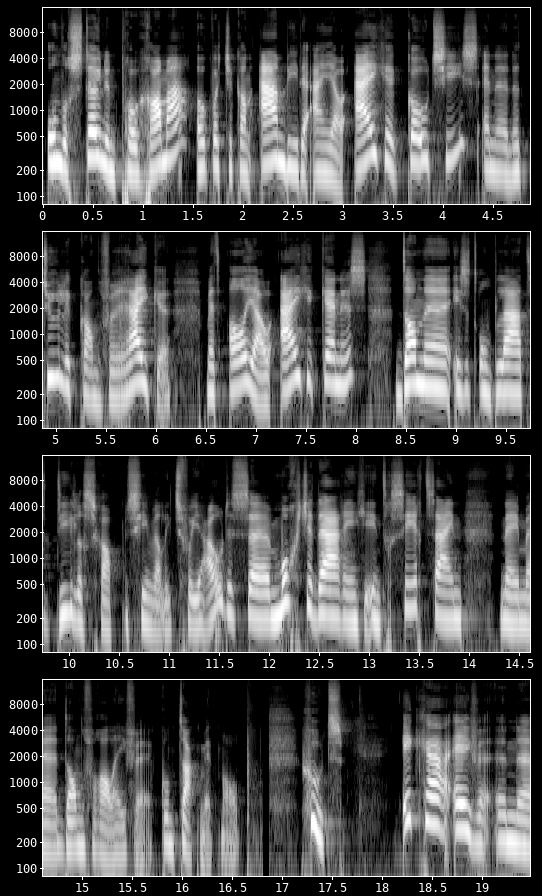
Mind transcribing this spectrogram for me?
ondersteunend programma? Ook wat je kan aanbieden aan jouw eigen coaches en natuurlijk kan verrijken met al jouw eigen kennis, dan is het ontlaten dealerschap misschien wel iets voor jou. Dus mocht je daarin geïnteresseerd zijn, neem dan vooral even contact met me op. Goed, ik ga even een uh,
